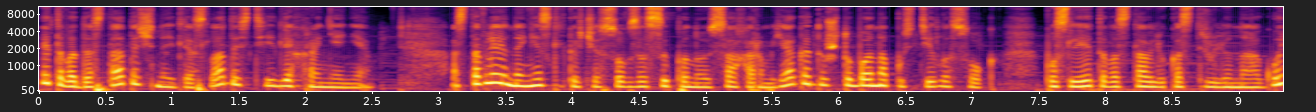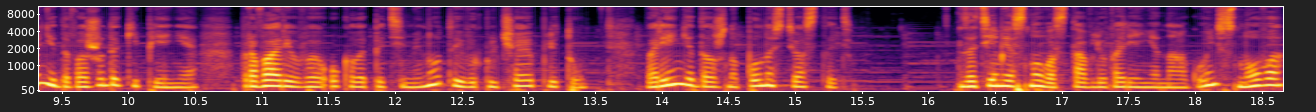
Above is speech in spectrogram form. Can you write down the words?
Этого достаточно и для сладости, и для хранения. Оставляю на несколько часов засыпанную сахаром ягоду, чтобы она пустила сок. После этого ставлю кастрюлю на огонь и довожу до кипения. Провариваю около 5 минут и выключаю плиту. Варенье должно полностью остыть. Затем я снова ставлю варенье на огонь, снова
